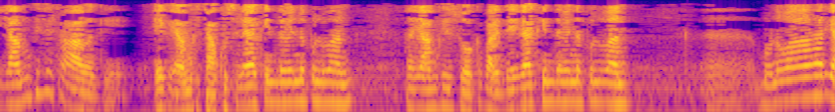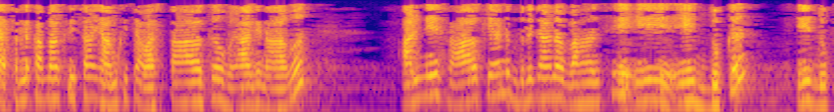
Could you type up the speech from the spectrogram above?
යම් කිසි ශ්‍රාවකේ ඒක යම් කිසි අකුසලයක් ඉඳ වෙන්න පුළුවන් යම් කිසි ශෝක පරිදේවයක් ඉඳ වෙන්න පුළුවන් මොනවා හරි අසරණකමක් නිසා යම් කිසි අවස්ථාවක හොයාගෙන ආවොත් අන්නේ ශ්‍රාවකයන්ට බුදුරජාණන් වහන්සේ ඒ ඒ දුක ඒ දුක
